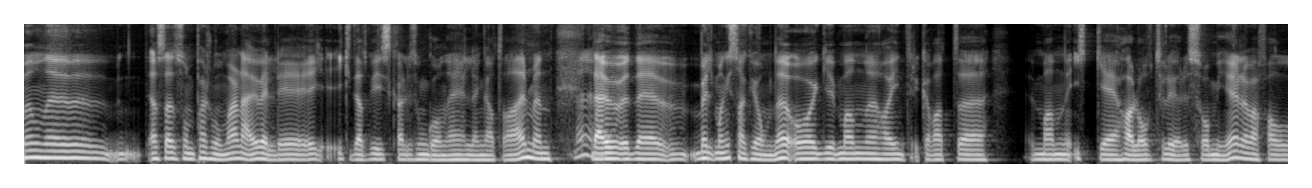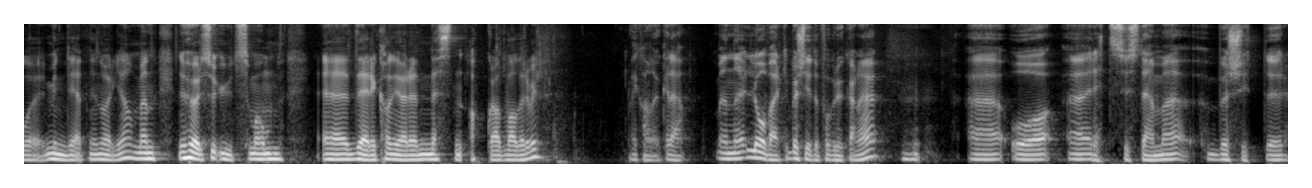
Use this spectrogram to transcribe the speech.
men eh, altså, sånn personvern er jo veldig Ikke at vi skal liksom gå ned hele den gata der, men Nei, nei. det er jo det, veldig mange snakker jo om det, og man har inntrykk av at eh, man ikke har lov til å gjøre så mye, eller i hvert fall myndighetene i Norge. Da. Men det høres jo ut som om eh, dere kan gjøre nesten akkurat hva dere vil. Vi kan jo ikke det. Men eh, lovverket beskytter forbrukerne, eh, og eh, rettssystemet beskytter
